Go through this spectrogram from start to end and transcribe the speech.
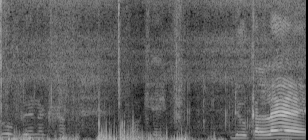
รูปด้วยนะครับ โอเค ดูกันเลย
